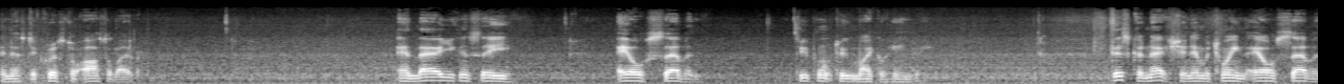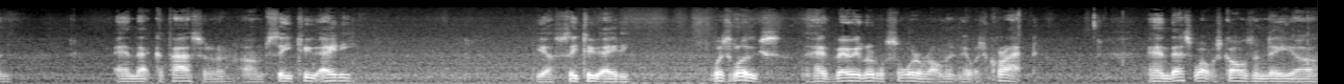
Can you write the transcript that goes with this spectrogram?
And that's the crystal oscillator. And there you can see L7 2.2 microhenry this connection in between L7 and that capacitor um, C280 yeah C280 was loose. It had very little solder on it and it was cracked. And that's what was causing the uh,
